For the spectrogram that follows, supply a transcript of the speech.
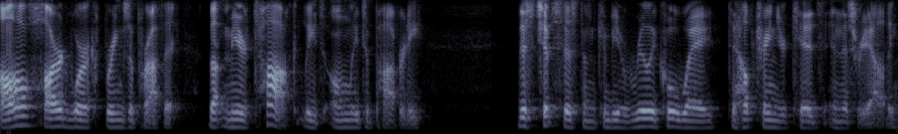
"All hard work brings a profit, but mere talk leads only to poverty." This chip system can be a really cool way to help train your kids in this reality.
